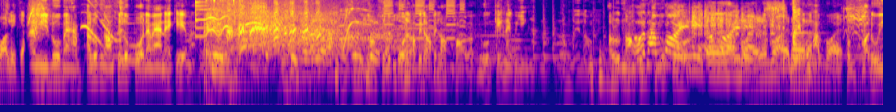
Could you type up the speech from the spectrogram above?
วอลลิกอะอะมีรูปไหมครับเอารูปน้องขึ้นรูปโปรได้ไหมในเกมอะถึงตรงนั้น เอารูปน้องขึ้นรูปโปแล้วเขาไปหลอกไปหลอกขอแบบดูกางเกงในผู้หญิงครับลองเลยลองเอารูปน้องอ๋อขึ้นรูปทำบ่อยนี่เออทำบ่อยทำบ่อยนี่ทำบ่อยไม่ผมทำบ่อยผมขอดูจ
